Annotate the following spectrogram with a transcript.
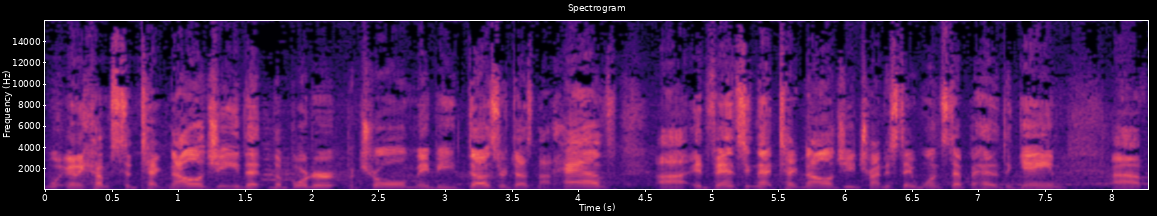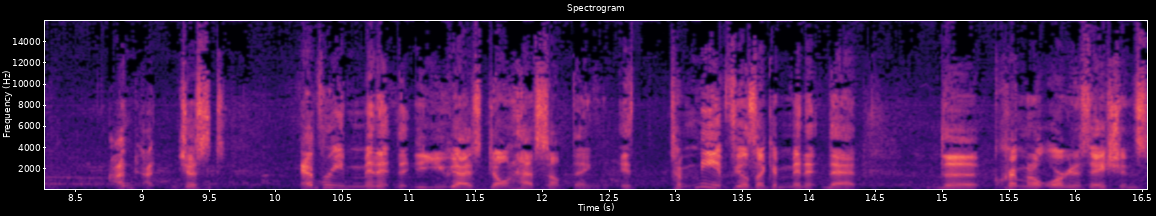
when it comes to technology that the border patrol maybe does or does not have, uh, advancing that technology, trying to stay one step ahead of the game. Um, I'm I just every minute that you guys don't have something, it, to me, it feels like a minute that the criminal organizations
